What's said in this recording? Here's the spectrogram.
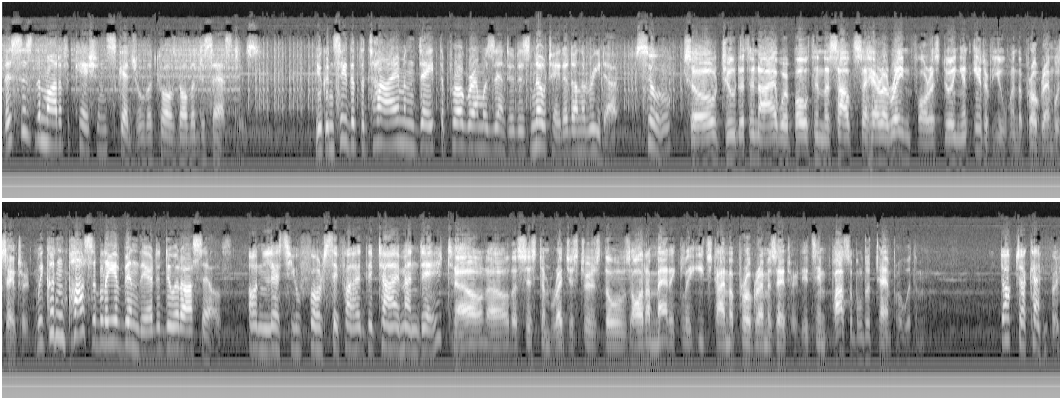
This is the modification schedule that caused all the disasters. You can see that the time and date the program was entered is notated on the readout. So? So, Judith and I were both in the South Sahara rainforest doing an interview when the program was entered. We couldn't possibly have been there to do it ourselves. Unless you falsified the time and date? No, no. The system registers those automatically each time a program is entered. It's impossible to tamper with them. Dr. Campbell,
